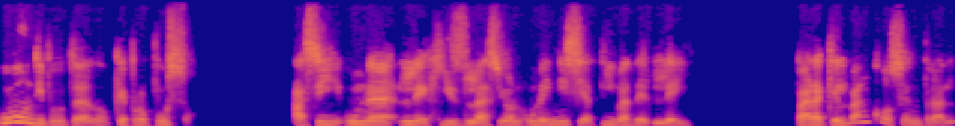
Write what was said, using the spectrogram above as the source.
Hubo un diputado que propuso así una legislación, una iniciativa de ley para que el Banco Central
